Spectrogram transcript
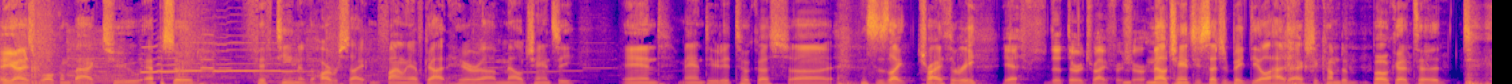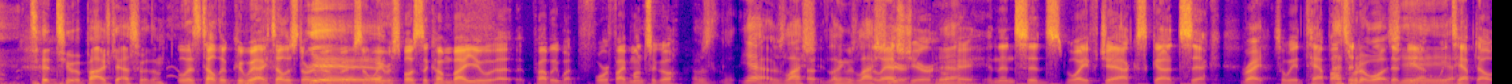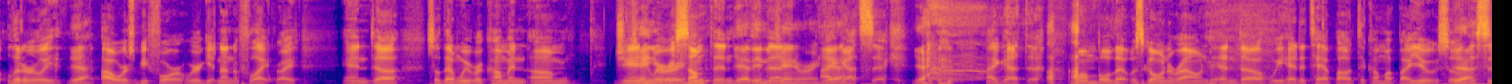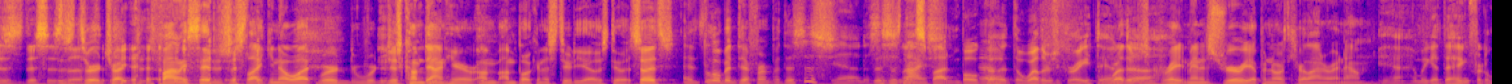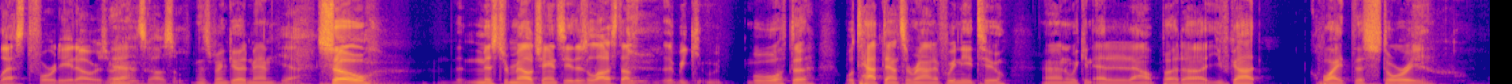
Hey guys, welcome back to episode 15 of the Harbor Site. And finally, I've got here uh, Mel Chancey. And man, dude, it took us, uh, this is like try three. Yes, the third try for sure. Mel Chancey's such a big deal. I had to actually come to Boca to, to do a podcast with him. Let's tell the. Could we, I tell the story Yeah, real quick? yeah, so yeah. we were supposed to come by you uh, probably what four or five months ago. It was, yeah, it was last, I think it was last, Last year. year, okay. And then Sid's wife Jax got sick. Right. So we had tap out. That's the- what it was. the- Yeah, we tapped out literally Yeah. hours before we were getting on the flight, right? And uh, so then we were coming um, January, January. something. Yeah, the end of January, I got sick. Yeah. I got the mumble that was going around, and uh, we had to tap out to come up by you. So Yeah. this is this is This is the the third try. Finally, Sid was just like, you know what? We're, we're just come down here. I'm, I'm booking a studio. Let's do it. So it's it's a little bit different, but this is Yeah, this, this, is, a nice spot in Boca. The weather's great. And, Weather's uh, great, man. It's dreary up in North Carolina right now. yeah, and we got the hang for the last 48 hours, right? Yeah. It's awesome. It's been good, man. Yeah. So, Mr. Mel Chancey, there's a lot of stuff that we we'll have to we'll tap dance around if we need to, and we can edit it out. But uh, you've got quite the story,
